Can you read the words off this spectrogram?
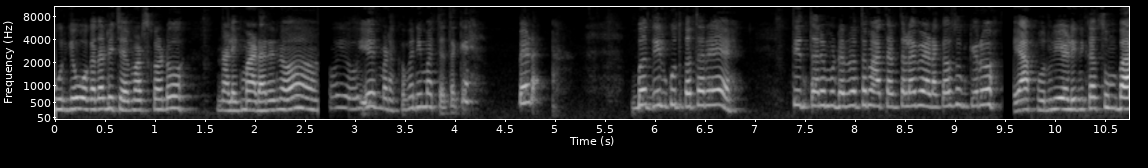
ಊರಿಗೆ ಹೋಗೋದ ಡಿಚಾರ್ಜ್ ಮಾಡಿಸ್ಕೊಂಡು ನಾಳೆಗೆ ಮಾಡಾರೇನೋ? ಅಯ್ಯೋ, ಏನು ಮಾಡಕ್ಕ ಬನ್ನಿ ಮತ್ತೆ ತಕ್ಕೆ ಬೇಡ. ಬದ್ದಿಲ್ ಕುತ್ಕೋತಾರೆ. ತಿಂತಾರೆ ಮುಡರು ಅಂತ ಮಾತಾಡ್ತಾಳೆ, ಬೇಡಕ್ಕ ಸುಮ್ಕಿರು. ಯಾಪುರ್ಗೆ ಹೇಳಿನಿಕ ಸುಂಬಾ,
